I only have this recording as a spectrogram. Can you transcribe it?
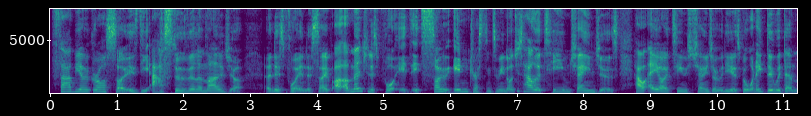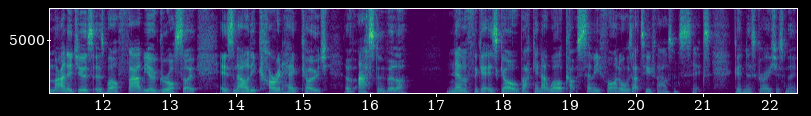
Fabio Grosso is the Aston Villa manager at this point in the save. I- have mentioned this before. It- it's so interesting to me, not just how the team changes, how AI teams change over the years, but what they do with their managers as well. Fabio Grosso is now the current head coach of Aston Villa. Never forget his goal back in that World Cup semi-final. What was that, 2006? Goodness gracious me.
